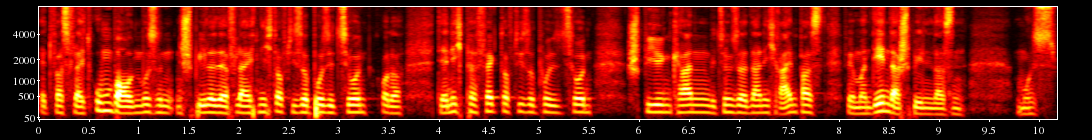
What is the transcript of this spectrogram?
etwas vielleicht umbauen muss und ein Spieler, der vielleicht nicht auf dieser Position oder der nicht perfekt auf dieser Position spielen kann, beziehungsweise da nicht reinpasst, wenn man den da spielen lassen muss.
